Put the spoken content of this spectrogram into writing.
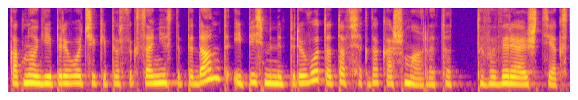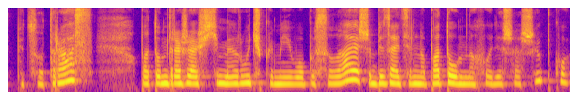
как многие переводчики, перфекционист и педант, и письменный перевод — это всегда кошмар. Это ты выверяешь текст 500 раз, потом дрожащими ручками его посылаешь, обязательно потом находишь ошибку,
